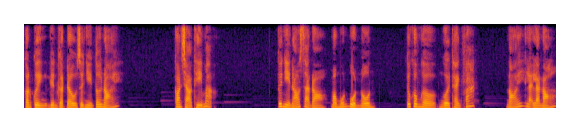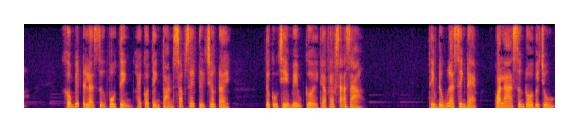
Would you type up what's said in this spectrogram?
Con Quỳnh liền gật đầu rồi nhìn tôi nói. Con chào thím ạ. Tôi nhìn nó xả đò mà muốn buồn nôn. Tôi không ngờ người thành phát nói lại là nó. Không biết đây là sự vô tình hay có tính toán sắp xếp từ trước đây. Tôi cũng chỉ mỉm cười theo phép xã giao. Thím đúng là xinh đẹp, quả là xứng đôi với chú.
